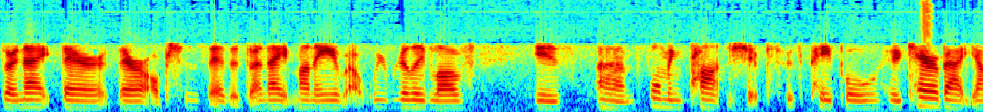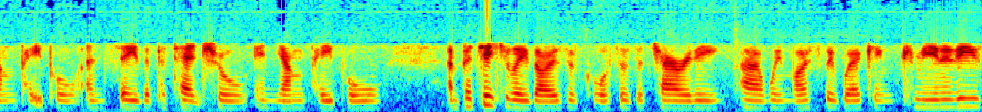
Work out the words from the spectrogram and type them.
donate. There, there are options there to donate money. What we really love is um, forming partnerships with people who care about young people and see the potential in young people, and particularly those, of course, as a charity. Uh, we mostly work in communities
